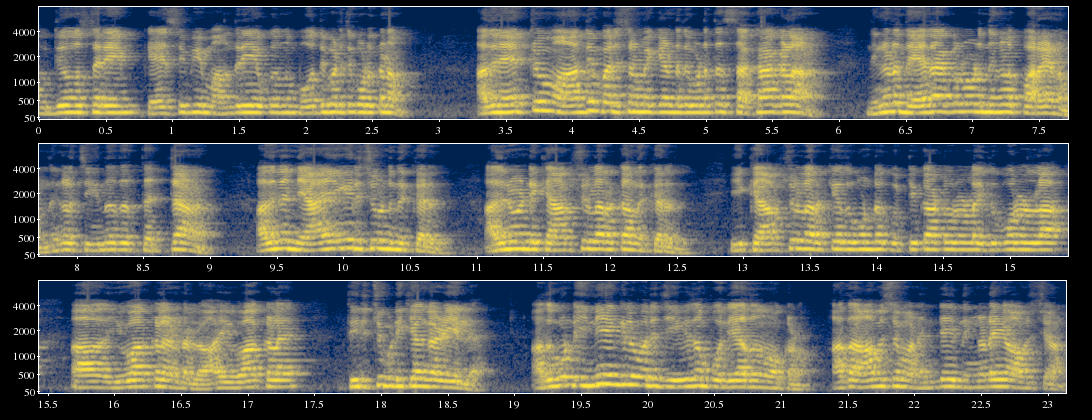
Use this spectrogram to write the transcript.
ഉദ്യോഗസ്ഥരെയും കെ സി ബി മന്ത്രിയും ഒക്കെ ഒന്ന് ബോധ്യപ്പെടുത്തി കൊടുക്കണം. അതിന് ഏറ്റവും ആദ്യം പരിശ്രമിക്കേണ്ടത് ഇവിടുത്തെ സഖാക്കളാണ്. നിങ്ങളുടെ നേതാക്കളോട് നിങ്ങൾ പറയണം. നിങ്ങൾ ചെയ്യുന്നത് തെറ്റാണ്. അതിനെ ന്യായീകരിച്ചുകൊണ്ട് നിൽക്കരുത്. അതിനുവേണ്ടി ക്യാപ്സ്യൂൾ ഇറക്കാൻ നിൽക്കരുത്. ഈ ക്യാപ്സ്യൂൾ ഇറക്കിയത് കൊണ്ട് കുറ്റിക്കാട്ടൂരുള്ള ഇതുപോലുള്ള യുവാക്കളെ ഉണ്ടല്ലോ. ആ യുവാക്കളെ തിരിച്ചു പിടിക്കാൻ കഴിയില്ല. അതുകൊണ്ട് ഇനിയെങ്കിലും ഒരു ജീവിതം പൊലിയാതെ നോക്കണം. അത് ആവശ്യമാണ്. എന്റെയും നിങ്ങളുടെയും ആവശ്യമാണ്.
